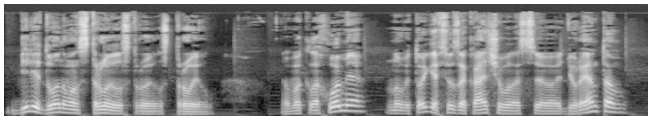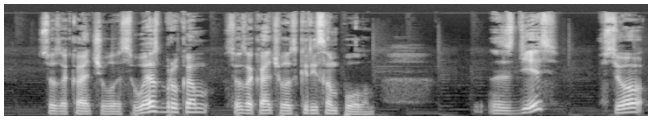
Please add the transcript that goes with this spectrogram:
Билли Донован строил, строил, строил. В Оклахоме, но в итоге все заканчивалось э, Дюрентом, все заканчивалось Уэстбруком, все заканчивалось Крисом Полом. Здесь все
